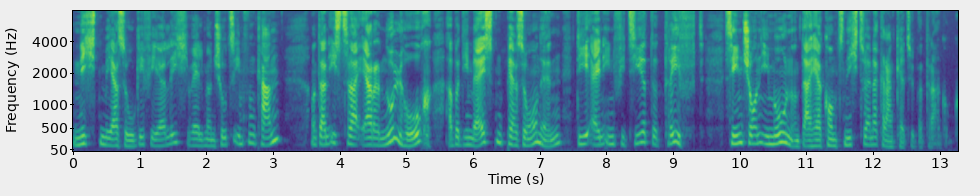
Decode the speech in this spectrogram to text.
nicht mehr so gefährlich, weil man Schutz impfen kann. Und dann ist zwar R0 hoch, aber die meisten Personen, die ein Infizierter trifft, sind schon immun und daher kommt es nicht zu einer Krankheitsübertragung.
